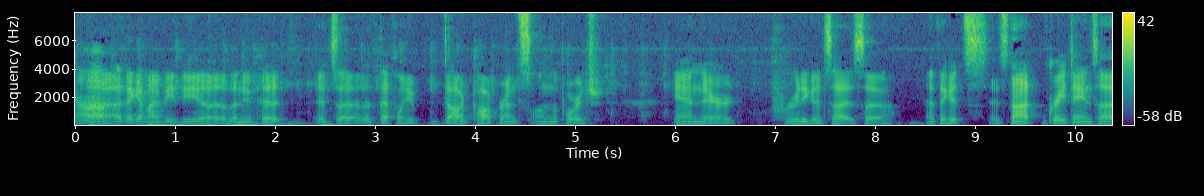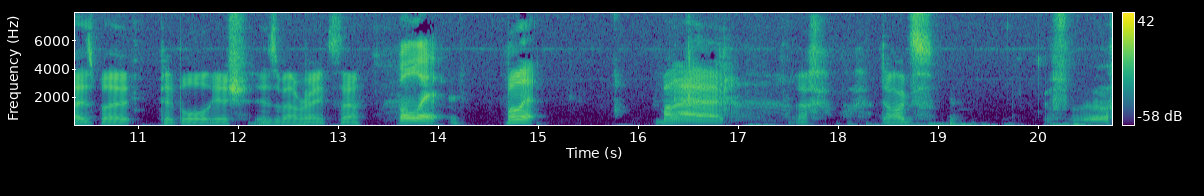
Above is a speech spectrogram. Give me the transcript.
Uh, I think it might be the uh, the new pit. It's uh, that's definitely dog paw prints on the porch, and they're pretty good size. So I think it's it's not Great Dane size, but pit bull ish is about right. So bullet. bullet, bullet. Ugh, dogs. Ugh.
